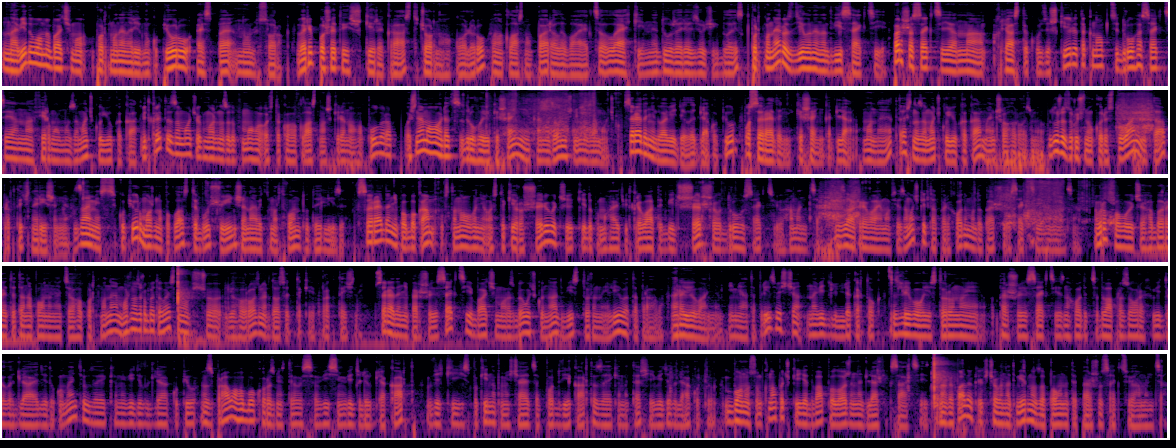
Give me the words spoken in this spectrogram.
На відео ми бачимо портмоне на рівну купюру SP040. Виріб пошитий з шкіри краст чорного кольору, воно класно переливається, легкий, не дуже рязючий блиск. Портмоне розділене на дві секції. Перша секція на хлястику зі шкіри та кнопці, друга секція на фірмовому замочку UKK. Відкрити замочок можна за допомогою ось такого класного шкіряного пулера. Почнемо огляд з другої кишені, яка на зовнішньому замочку. Всередині два відділи для купюр, посередині кишенька для монет, теж на замочку UKK меншого розміру. Дуже зручно у користуванні та практичне рішення. Замість купюр можна покласти будь-що інше, навіть смартфон туди лізе. Всередині по бокам встановлені ось такі розширювачі, які допомагають відкривати більш ширше другу секцію гаманця. Закриваємо всі замочки та переходимо до першої секції гаманця. Враховуючи габарити та наповнення цього портмоне, можна зробити висновок, що його розмір досить таки практичний. Всередині першої секції бачимо розбивочку на дві сторони ліва та права. Гравіювання ім'я та прізвища на відділі для карток. З лівої сторони першої секції знаходиться два прозорих відділи для ID документів, за якими відділ для купюр. З правого боку розмістилися вісім відділів для карт, в якій спокійно поміщається по дві карти, за якими теж є відділ для купюр. Бонусом кнопочки є два положення для фіксації на випадок, якщо ви надмірно заповните першу секцію гаманця.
